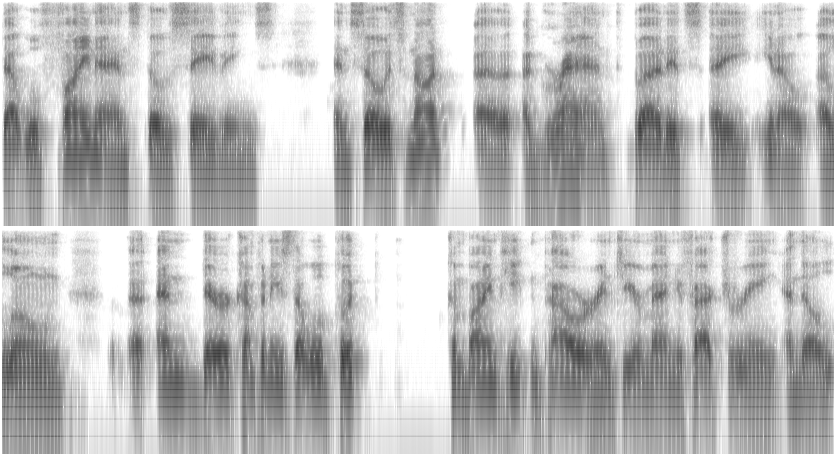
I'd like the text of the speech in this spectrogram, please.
that will finance those savings. And so it's not a, a grant, but it's a, you know, a loan. And there are companies that will put combined heat and power into your manufacturing and they'll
